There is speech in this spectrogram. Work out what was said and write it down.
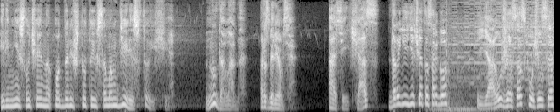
или мне случайно отдали что-то и в самом деле стоящее? Ну да ладно, разберемся. А сейчас, дорогие девчата Сарго, я уже соскучился.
